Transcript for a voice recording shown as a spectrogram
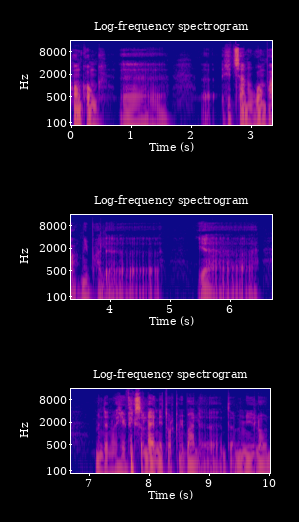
ሆንግ ኮንግ Hutchison Whampoa የሚባል ምንድነው ይሄ fixed line network የሚባል የሚለውን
